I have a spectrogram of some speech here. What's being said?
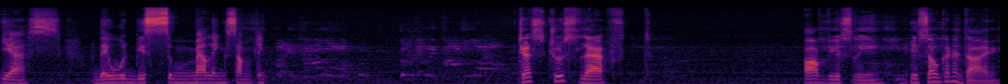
Yes. They would be smelling something. Just choose left. Obviously. He's so gonna die.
